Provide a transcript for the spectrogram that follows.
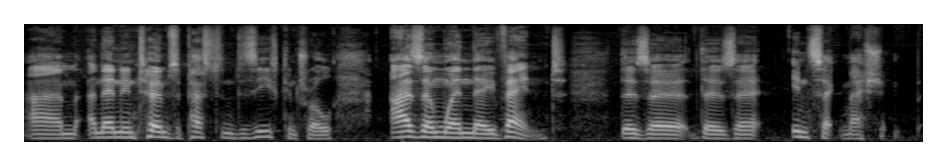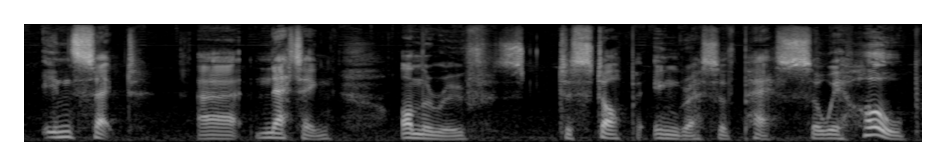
Um, and then in terms of pest and disease control, as and when they vent, there's a there's a insect mesh insect uh, netting on the roof to stop ingress of pests. So we hope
